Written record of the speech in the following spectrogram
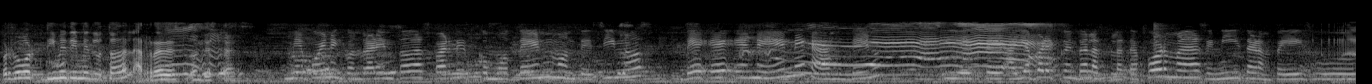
por favor, dime, dime todas las redes donde estás. me pueden encontrar en todas partes como Den Montesinos, D-E-N-N, Den. Y este, ahí aparezco en todas las plataformas, en Instagram, Facebook,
